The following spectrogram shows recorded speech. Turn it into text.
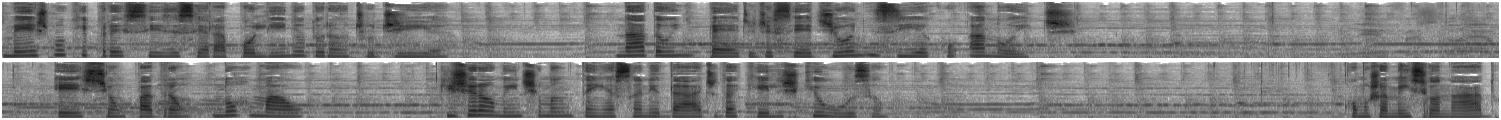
Mesmo que precise ser apolíneo durante o dia, nada o impede de ser dionisíaco à noite. Este é um padrão normal que geralmente mantém a sanidade daqueles que o usam. Como já mencionado,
